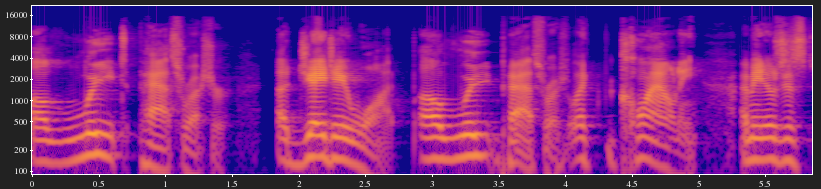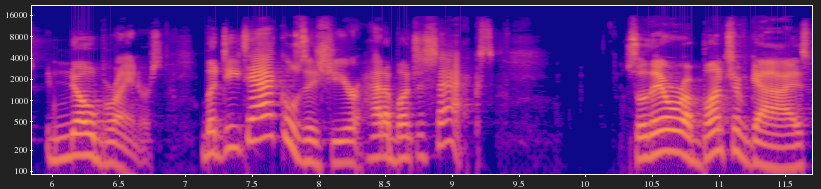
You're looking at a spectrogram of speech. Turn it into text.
Elite pass rusher. A JJ Watt, elite pass rusher, like Clowney. I mean, it was just no brainers. But D tackles this year had a bunch of sacks. So there were a bunch of guys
